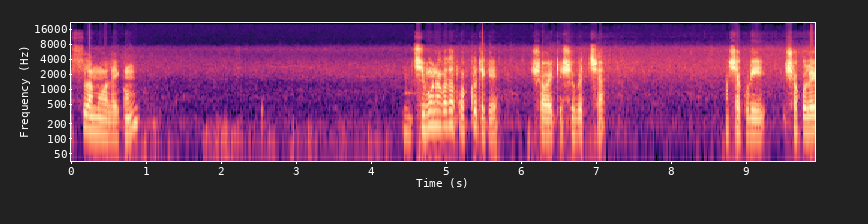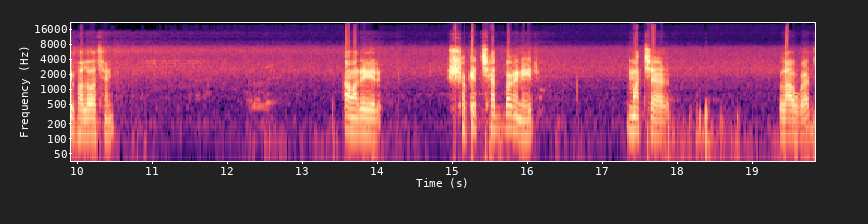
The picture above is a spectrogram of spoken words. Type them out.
আসসালামু আলাইকুম। জীবনাগতা পক্ষ থেকে সবাইকে শুভেচ্ছা। আশা করি সকলেই ভালো আছেন। আমাদের শখের ছাদ বাগানের মাচার লাউ গাছ।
